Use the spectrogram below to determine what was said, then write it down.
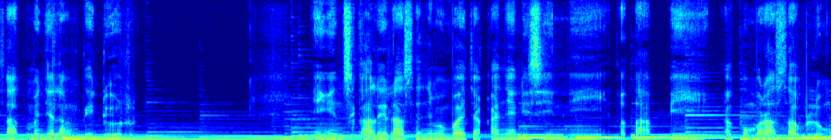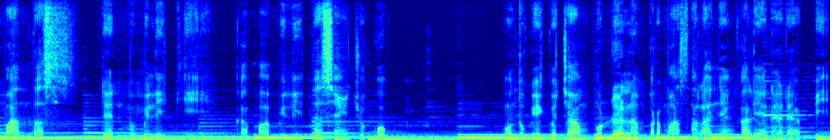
saat menjelang tidur. Ingin sekali rasanya membacakannya di sini, tetapi aku merasa belum pantas dan memiliki kapabilitas yang cukup untuk ikut campur dalam permasalahan yang kalian hadapi.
